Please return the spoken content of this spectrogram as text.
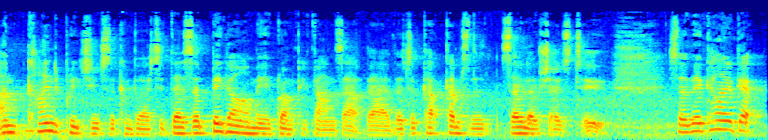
I'm kind of preaching to the converted. There's a big army of grumpy fans out there that have come to the solo shows too. So they kind of get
